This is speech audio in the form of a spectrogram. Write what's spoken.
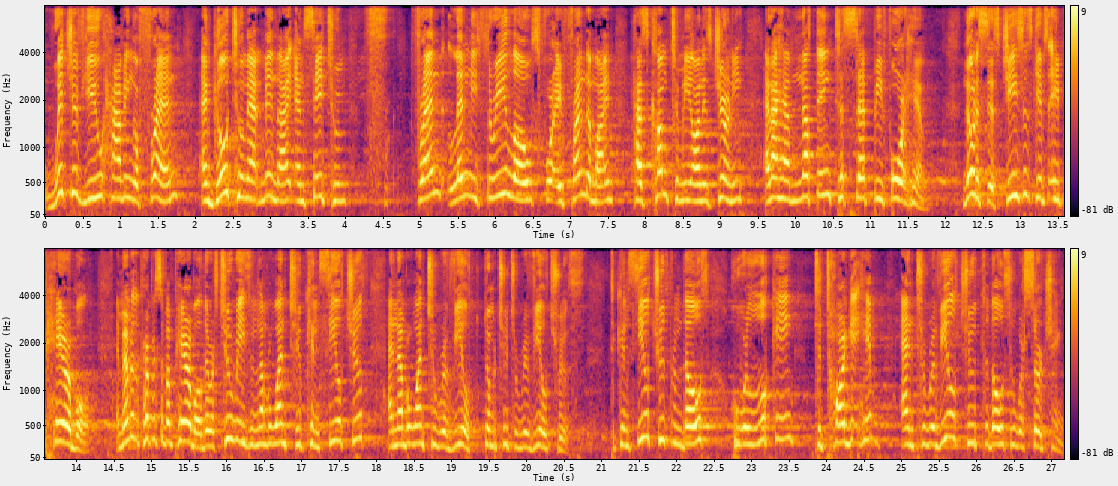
Which of you having a friend and go to him at midnight and say to him, Friend, lend me three loaves, for a friend of mine has come to me on his journey, and I have nothing to set before him. Notice this Jesus gives a parable. And remember the purpose of a parable. There was two reasons. Number one, to conceal truth, and number one, to reveal. Number two, to reveal truth. To conceal truth from those who were looking to target him, and to reveal truth to those who were searching.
